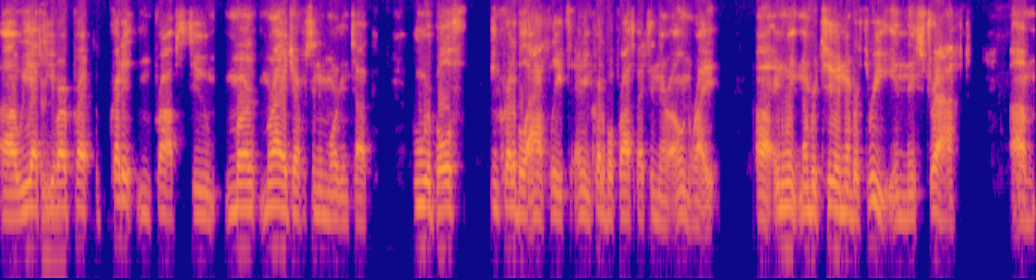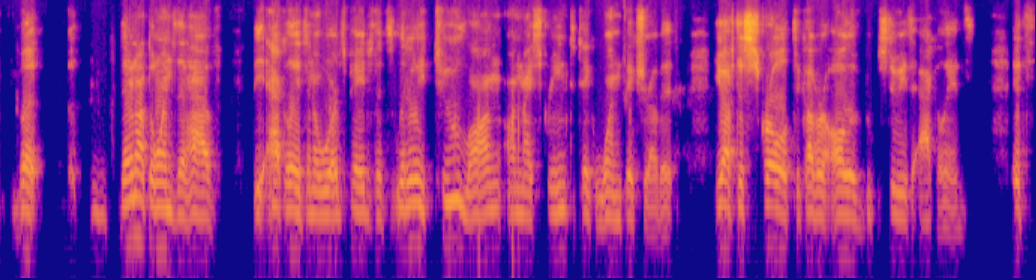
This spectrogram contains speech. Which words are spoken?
Uh, we have to give our pre- credit and props to Mar- Moriah Jefferson and Morgan Tuck, who were both incredible athletes and incredible prospects in their own right, uh, and went number two and number three in this draft. Um, but they're not the ones that have the accolades and awards page that's literally too long on my screen to take one picture of it. you have to scroll to cover all of Stewie's accolades. It's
